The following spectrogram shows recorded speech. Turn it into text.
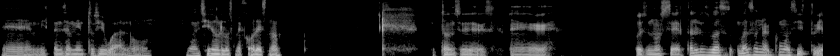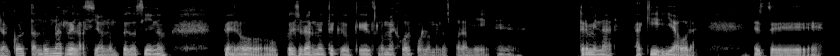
Eh, mis pensamientos igual no, no han sido los mejores, ¿no? Entonces, eh, pues no sé, tal vez va, va a sonar como si estuviera cortando una relación, un pedo así, ¿no? Pero pues realmente creo que es lo mejor, por lo menos para mí, eh, terminar aquí y ahora este,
